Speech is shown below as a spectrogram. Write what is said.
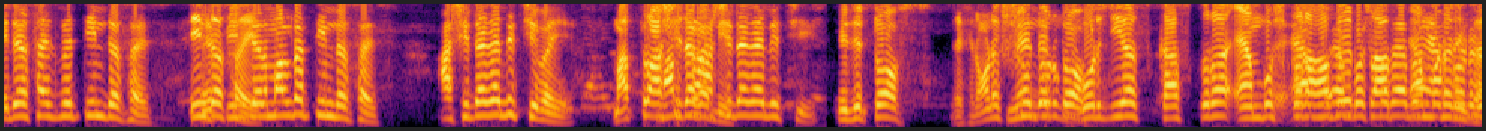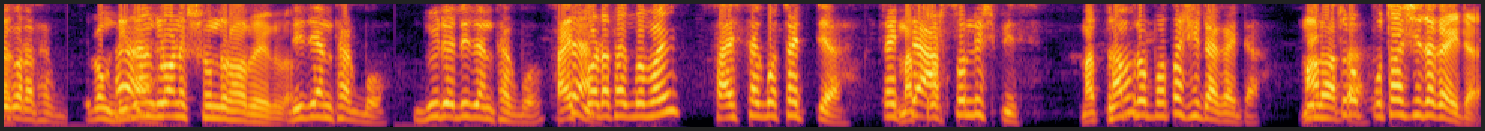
এটার সাইজ ভাই তিনটা সাইজ তিনটা size? মালটা তিনটা সাইজ আশি টাকা দিচ্ছি ভাই। মাত্র আশি টাকা আশি piece। টাকায় দিচ্ছি। এই যে টপস দেখেন অনেক সুন্দর গর্জিয়াস কাজ করা এমবোস করা হবে প্লাস এবং এমব্রয়ডারি করা থাকবে এবং হ্যাঁ। ডিজাইনগুলো অনেক সুন্দর হবে এগুলো। ডিজাইন থাকব। দুইটা ডিজাইন থাকব। সাইজ কটা থাকবে ভাই? সাইজ থাকব চারটা। চারটা মাত্র- আটচল্লিশ পিস মাত্র? মাত্র পঁচাশি টাকা এটা। মাত্র হাতা। পঁচাশি টাকা এটা।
